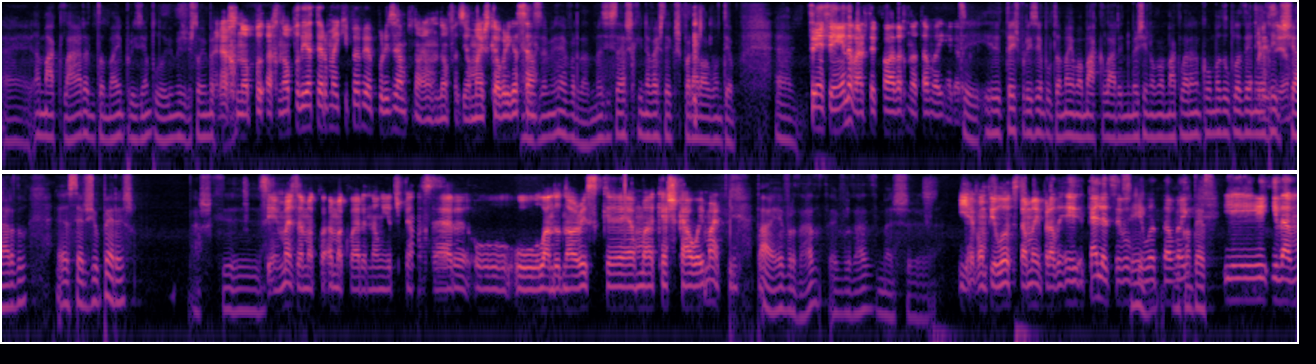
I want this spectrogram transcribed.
Uh, a McLaren também, por exemplo. Estou em... a, Renault, a Renault podia ter uma equipa B, por exemplo, não, é? não faziam mais do que a obrigação. É, é verdade, mas isso acho que ainda vais ter que esperar algum tempo. Uh, sim, sim, ainda vamos ter que falar da Renault também. Agora. Sim, e tens, por exemplo, também uma McLaren. Imagina uma McLaren com uma dupla Daniel Ricciardo, Sérgio Pérez. Acho que. Sim, mas a McLaren não ia dispensar o, o Lando Norris, que é uma cash cow em marketing. Pá, é verdade, é verdade, mas. Uh... E é bom piloto também, para ali. calha de ser bom Sim, piloto também. Acontece. E, e dá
